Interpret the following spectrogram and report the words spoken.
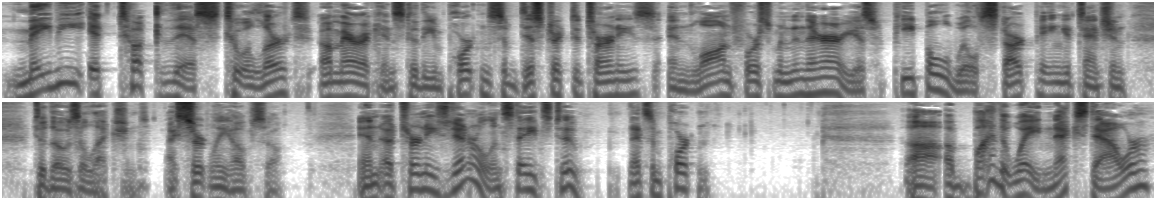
maybe it took this to alert Americans to the importance of district attorneys and law enforcement in their areas. People will start paying attention to those elections. I certainly hope so. And attorneys general in states too. That's important. Uh, uh, by the way, next hour,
